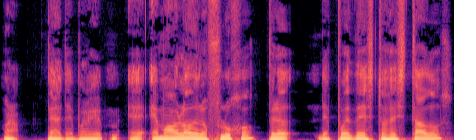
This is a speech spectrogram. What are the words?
bueno, espérate, porque he- hemos hablado de los flujos, pero después de estos estados,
